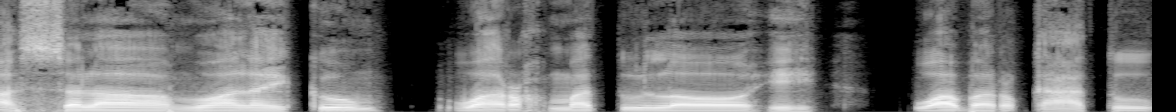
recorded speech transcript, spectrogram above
Assalamualaikum warahmatullahi wabarakatuh.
